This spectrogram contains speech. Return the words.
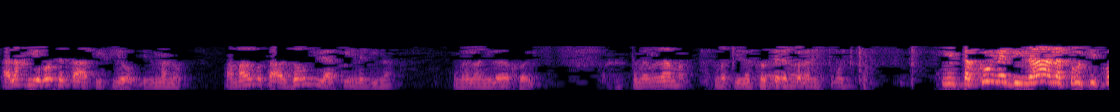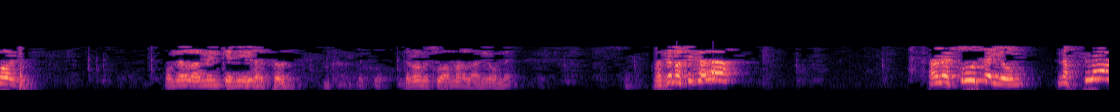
הלך לראות את האפיפיור בזמנו. אמר לו, תעזור לי להקים מדינה. הוא אומר לו, אני לא יכול. הוא אומר לו, למה? הוא אומר, כי זה סותר את כל הנצרות. אם תקום מדינה, הנצרות תיפול. אומר לו, אמן כן יהי רצון. זה לא מה שהוא אמר לו, אני אומר. וזה מה שקרה. הנצרות היום נפלה.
